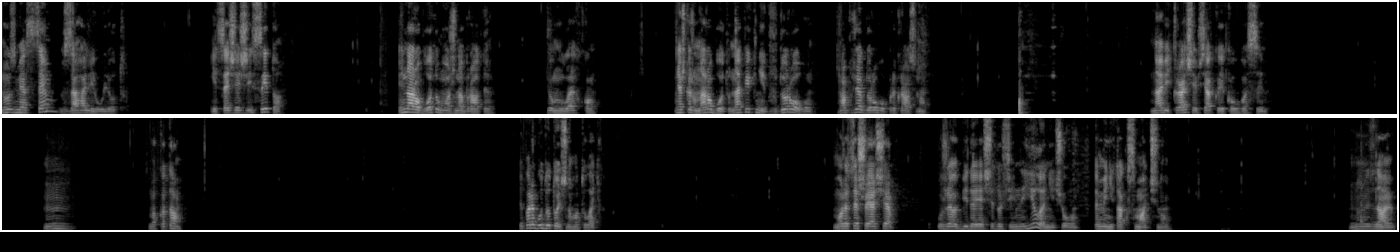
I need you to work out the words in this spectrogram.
Ну, з м'ясцем взагалі ульот. І це ще ж і сито. І на роботу можна брати. Чому легко. Я ж кажу, на роботу, на пікнік, в дорогу. А в дорогу прекрасно. Навіть краще всякої ковбаси. Ммм, смакота. Тепер буду точно готувати. Може, це, що я ще уже обіда, я ще досі не їла нічого, та мені так смачно. Ну, не знаю.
